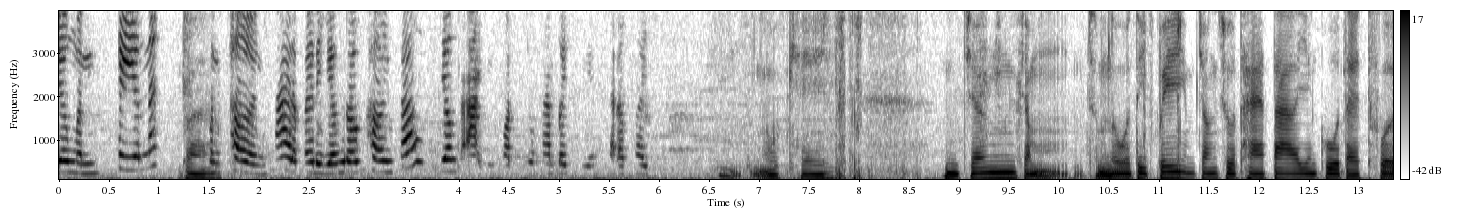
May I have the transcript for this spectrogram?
យើងមិនហ៊ានណាបាទ មិនឃើញតែដល់ពេលដែលយើងរកឃើញទៅយើងក៏អាចវិវត្តខ្លួនបានដូចជាករណីអូខេអញ្ចឹងចាំសំណួរទី2ខ្ញុំចង់សួរថាតើយើងគួរតែធ្វើ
